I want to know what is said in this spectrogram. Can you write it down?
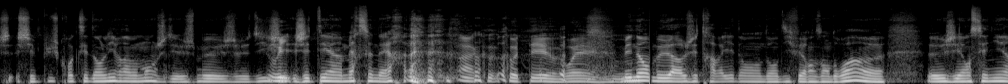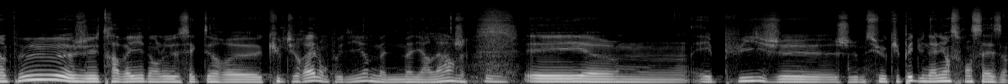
je, sais plus, je crois que c'est dans le livre à un moment je, je me je dis j'étais un mercenaire. ah, côté, euh, ouais. Mais non, mais j'ai travaillé dans, dans, différents endroits. Euh, euh, j'ai enseigné un peu, j'ai travaillé dans le secteur culturel, on peut dire, de manière large. Mmh. Et, et puis je, je me suis occupé d'une alliance française.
